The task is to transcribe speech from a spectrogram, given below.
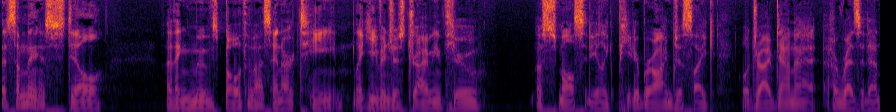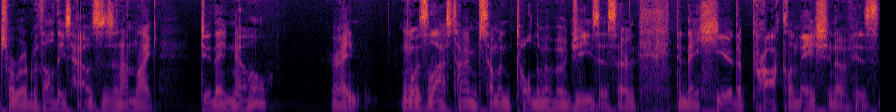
that's something that still I think moves both of us and our team. Like even just driving through a small city like Peterborough, I'm just like we'll drive down a, a residential road with all these houses and I'm like, do they know? Right? When was the last time someone told them about Jesus or did they hear the proclamation of his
